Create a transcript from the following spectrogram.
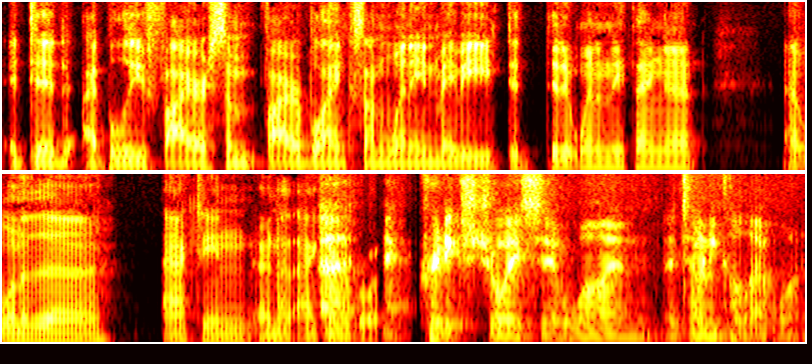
It did, I believe, fire some fire blanks on winning. Maybe did did it win anything at at one of the acting or not? I can't uh, remember. Critics' Choice it won. Uh, Toni Collette won.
